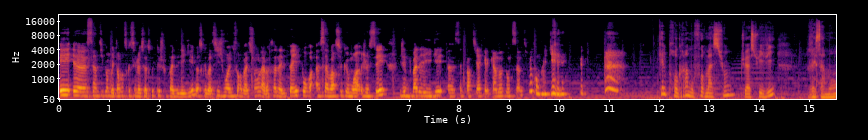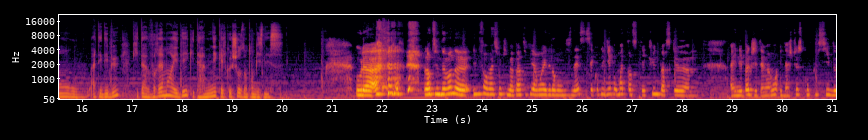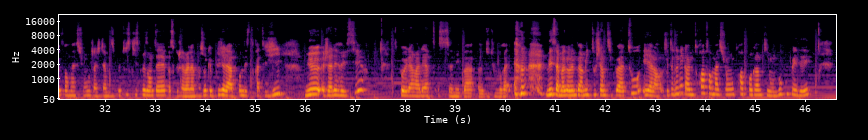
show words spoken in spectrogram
Et euh, c'est un petit peu embêtant parce que c'est le seul truc que je peux pas déléguer parce que bah, si je vois une formation, la personne elle paye pour savoir ce que moi je sais. Je ne peux pas déléguer euh, cette partie à quelqu'un d'autre donc c'est un petit peu compliqué. Quel programme ou formation tu as suivi récemment ou à tes débuts qui t'a vraiment aidé, qui t'a amené quelque chose dans ton business? Oula Alors tu me demandes euh, une formation qui m'a particulièrement aidé dans mon business. C'est compliqué pour moi de t'en citer qu'une parce que à une époque, j'étais vraiment une acheteuse compulsive de formation. J'achetais un petit peu tout ce qui se présentait parce que j'avais l'impression que plus j'allais apprendre des stratégies, mieux j'allais réussir. Spoiler alerte, ce n'est pas euh, du tout vrai. Mais ça m'a quand même permis de toucher un petit peu à tout. Et alors, je vais te donner quand même trois formations, trois programmes qui m'ont beaucoup aidé.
